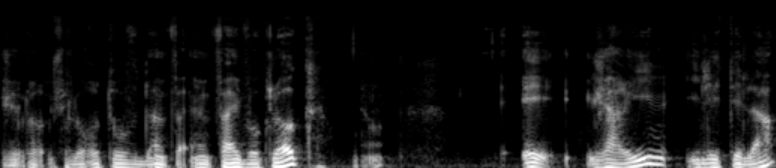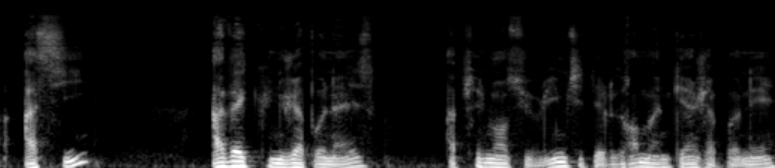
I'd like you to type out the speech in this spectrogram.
je, le- je le retrouve dans un 5 o'clock, hein, et j'arrive, il était là, assis, avec une japonaise, absolument sublime. C'était le grand mannequin japonais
